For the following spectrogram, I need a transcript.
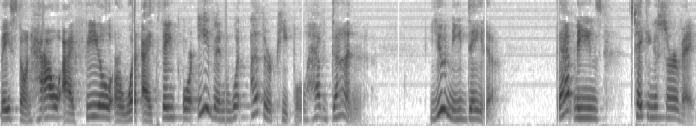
based on how I feel or what I think or even what other people have done. You need data. That means taking a survey,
